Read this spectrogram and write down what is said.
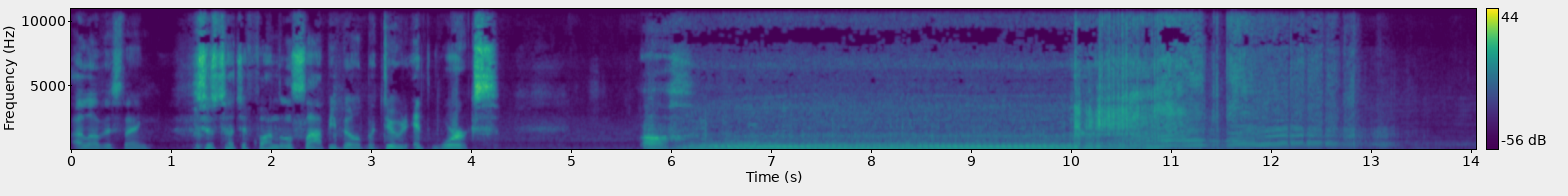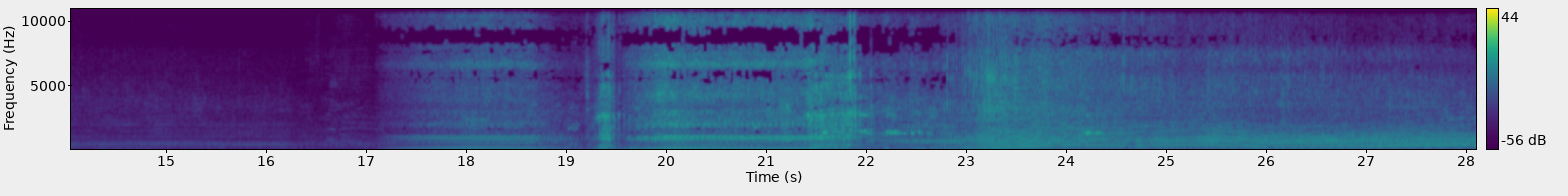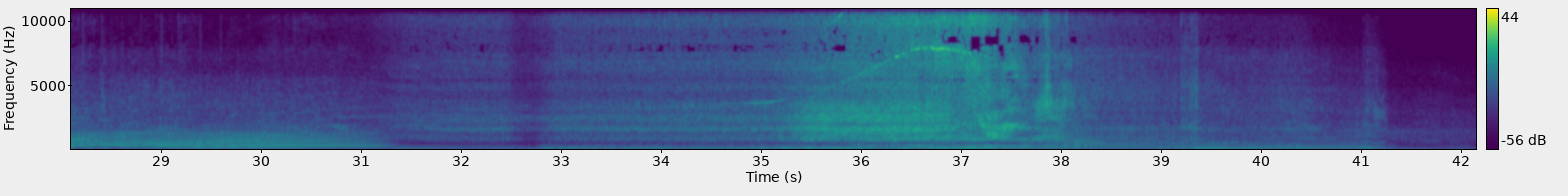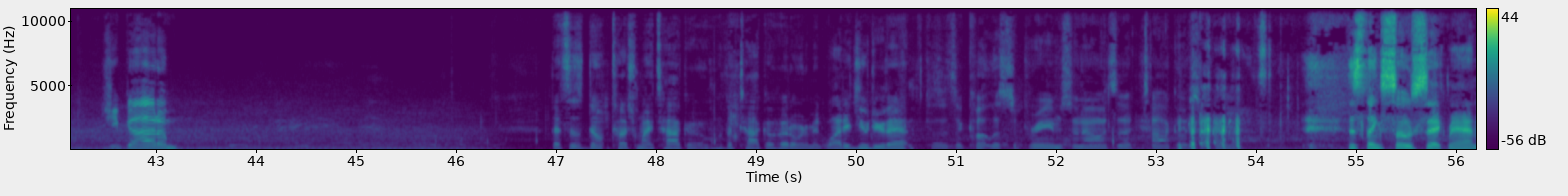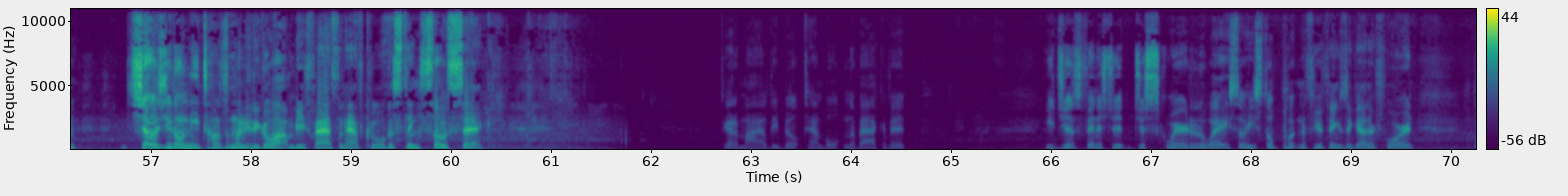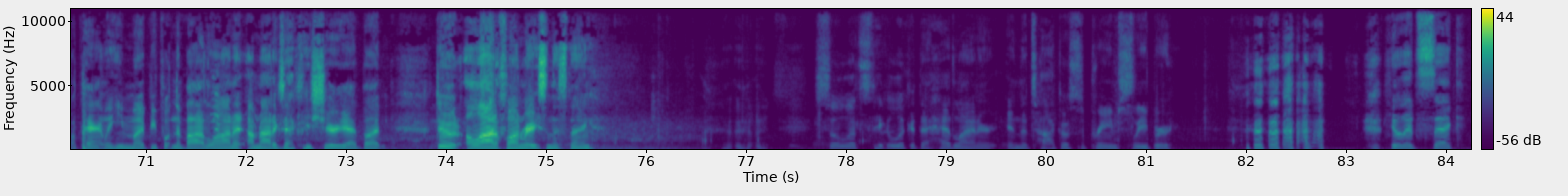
I love this thing. It's just such a fun little sloppy build. But dude, it works. Oh. Got him. That says don't touch my taco with a taco hood ornament. Why did you do that? Because it's a Cutlass Supreme, so now it's a Taco Supreme. This thing's so sick, man. It shows you don't need tons of money to go out and be fast and have cool. This thing's so sick. It's got a mildly built 10 bolt in the back of it. He just finished it, just squared it away, so he's still putting a few things together for it. Apparently he might be putting the bottle on it. I'm not exactly sure yet, but dude, a lot of fun racing this thing. so let's take a look at the headliner in the Taco Supreme Sleeper. Yo, that's sick.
